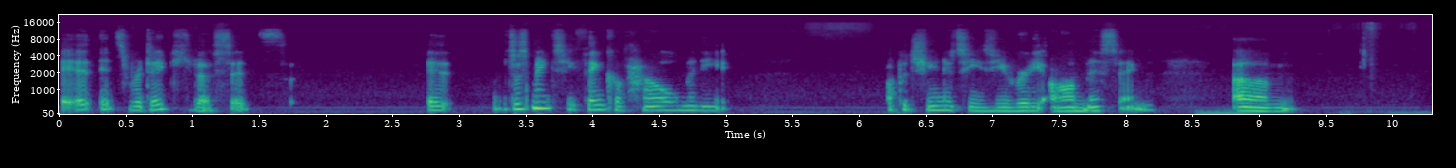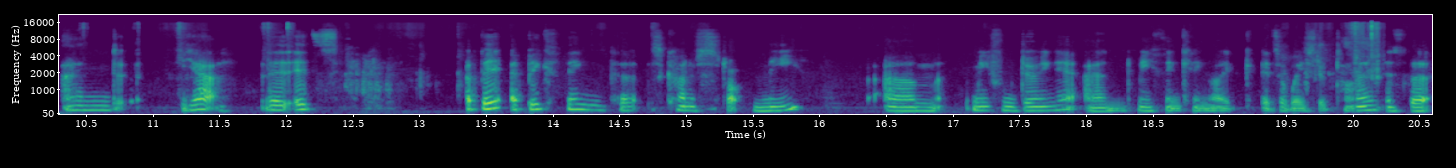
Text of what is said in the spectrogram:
it, it's ridiculous. It's it just makes you think of how many opportunities you really are missing, um, and yeah, it's a bit a big thing that's kind of stopped me um me from doing it and me thinking like it's a waste of time is that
